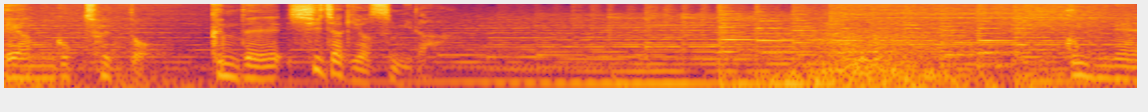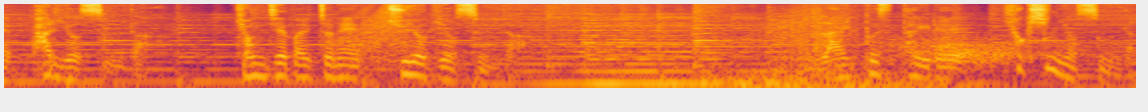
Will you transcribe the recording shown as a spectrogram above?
대한민국 철도 근대의 시작이었습니다. 국민의 발이었습니다. 경제 발전의 주역이었습니다. 라이프 스타일의 혁신이었습니다.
